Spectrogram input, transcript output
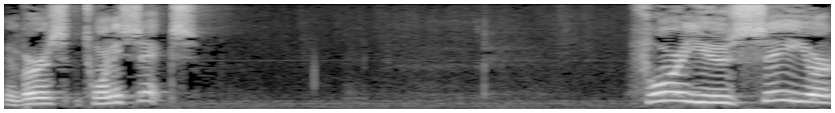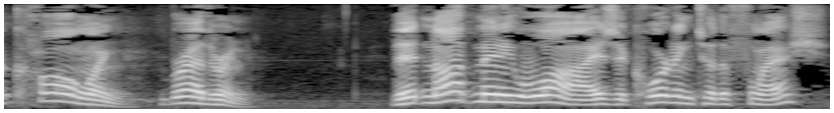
and verse 26. For you see your calling, brethren, that not many wise according to the flesh,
